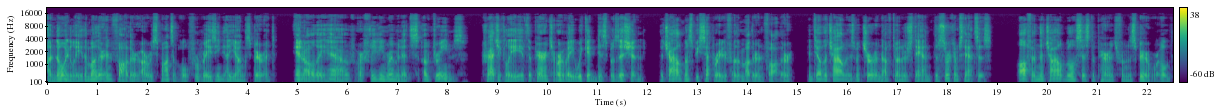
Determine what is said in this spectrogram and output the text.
Unknowingly, the mother and father are responsible for raising a young spirit, and all they have are fleeting remnants of dreams. Tragically, if the parents are of a wicked disposition, the child must be separated from the mother and father until the child is mature enough to understand the circumstances. Often the child will assist the parents from the spirit world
